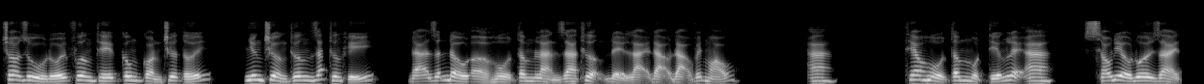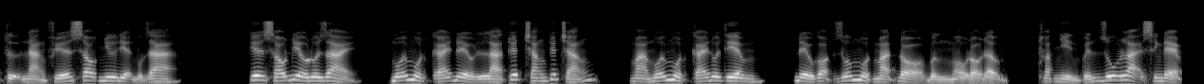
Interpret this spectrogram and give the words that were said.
Cho dù đối phương thế công còn chưa tới, nhưng trường thương dắt thương khí, đã dẫn đầu ở hồ tâm làn ra thượng để lại đạo đạo vết máu. A. Theo hồ tâm một tiếng lệ A, sáu điều đôi dài tự nàng phía sau như điện vụt ra. Kia sáu điều đôi dài, mỗi một cái đều là tuyết trắng tuyết trắng, mà mỗi một cái đôi tiêm, đều gọt rũ một mặt đỏ bừng màu đỏ đậm, thoạt nhìn quyến rũ lại xinh đẹp.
